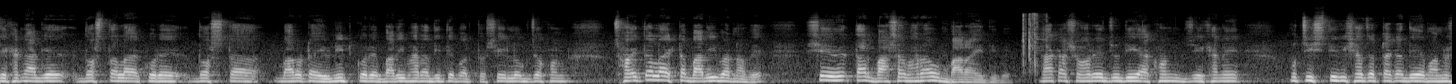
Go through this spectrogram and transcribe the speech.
যেখানে আগে দশতলা করে দশটা, বারোটা ইউনিট করে বাড়ি ভাড়া দিতে পারতো, সেই লোক যখন ছয়তলা একটা বাড়ি বানাবে, সে তার বাসা ভাড়াও বাড়ায় দিবে। ঢাকা শহরে যদি এখন যেখানে পঁচিশ, তিরিশ হাজার টাকা দিয়ে মানুষ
